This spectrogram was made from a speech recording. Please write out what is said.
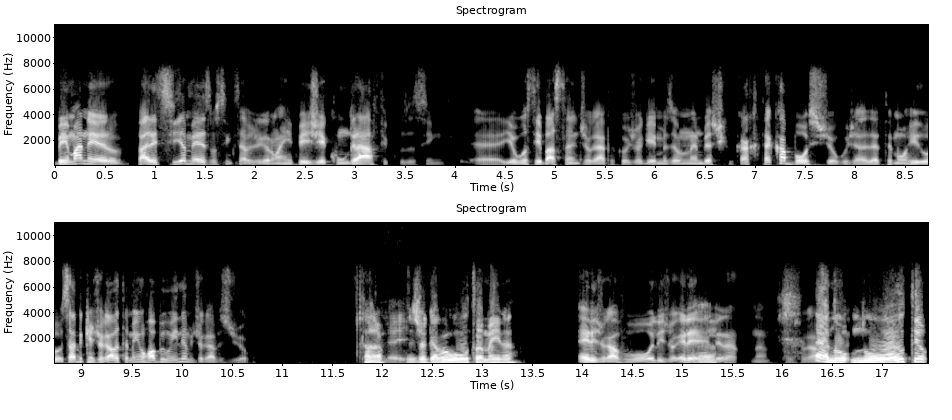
bem maneiro. Parecia mesmo, assim, que estava jogando um RPG com gráficos, assim. É, e eu gostei bastante de jogar porque eu joguei, mas eu não lembro, acho que até acabou esse jogo já, deve ter morrido. Sabe quem jogava também? O Robin Williams jogava esse jogo. Cara, ele jogava o WoW também, né? É, ele jogava o WoW, ele, joga, ele, é. ele era, não, ele é, no, no WoW tem,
